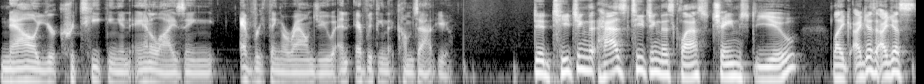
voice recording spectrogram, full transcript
Now you're critiquing and analyzing everything around you and everything that comes at you. Did teaching that has teaching this class changed you? Like I guess I guess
